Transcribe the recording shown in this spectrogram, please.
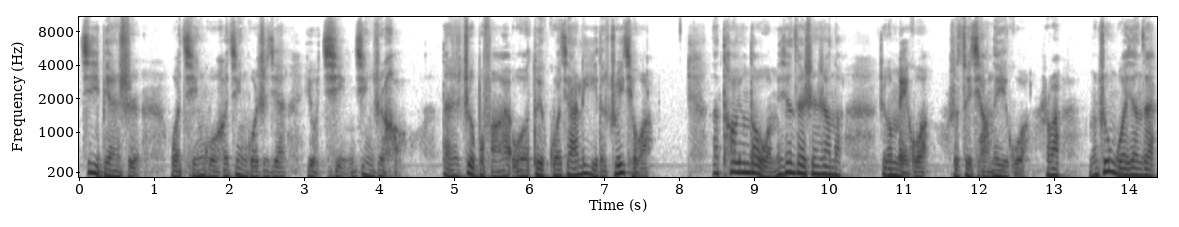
即便是。我秦国和晋国之间有秦晋之好，但是这不妨碍我对国家利益的追求啊。那套用到我们现在身上呢？这个美国是最强的一国，是吧？我们中国现在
